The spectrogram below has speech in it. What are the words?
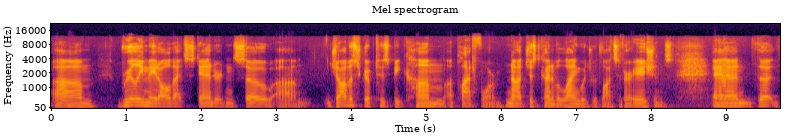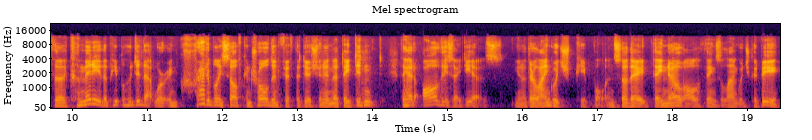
um, really made all that standard. And so um, JavaScript has become a platform, not just kind of a language with lots of variations. And the, the committee, the people who did that, were incredibly self controlled in fifth edition in that they didn't, they had all these ideas. You know, they're language people, and so they, they know all the things a language could be.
